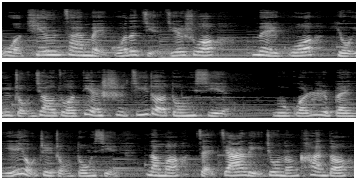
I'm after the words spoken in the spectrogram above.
我听在美国的姐姐说，美国有一种叫做电视机的东西。”如果日本也有这种东西，那么在家里就能看到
